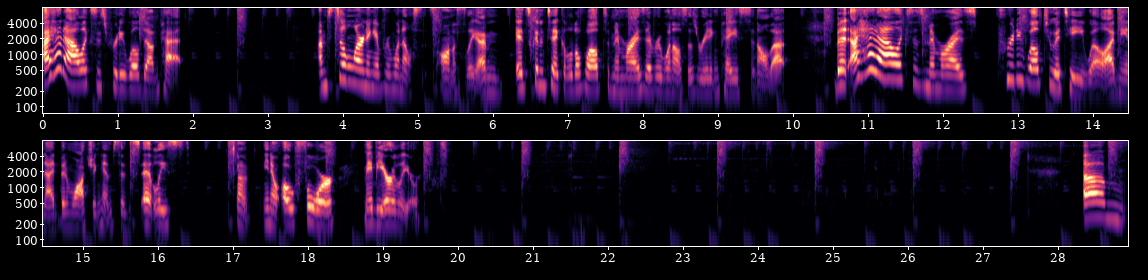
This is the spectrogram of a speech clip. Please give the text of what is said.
I had Alex's pretty well down pat. I'm still learning everyone else's, honestly. I'm it's going to take a little while to memorize everyone else's reading pace and all that. But I had Alex's memorized pretty well to a T. Well, I mean, I'd been watching him since at least uh, you know, 04, maybe earlier. Um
